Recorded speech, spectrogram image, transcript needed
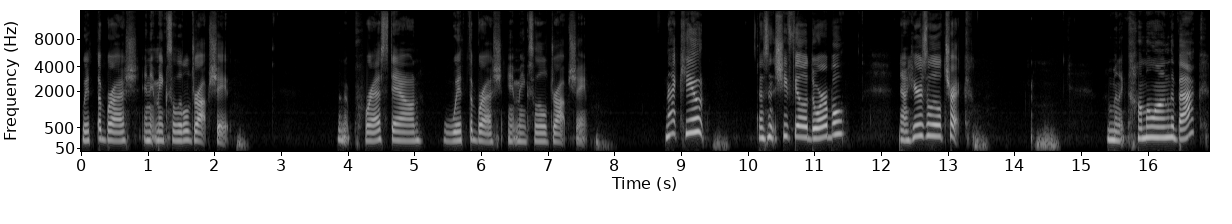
with the brush and it makes a little drop shape. I'm going to press down with the brush. It makes a little drop shape. Isn't that cute? Doesn't she feel adorable? Now here's a little trick. I'm going to come along the back,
